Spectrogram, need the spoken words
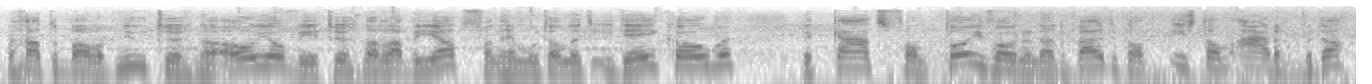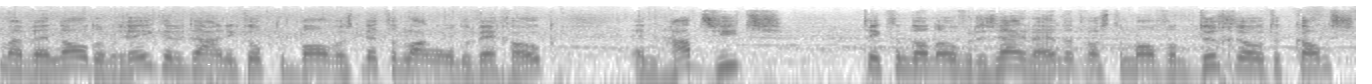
Dan gaat de bal opnieuw terug naar Ojo. Weer terug naar Labiat. Van hem moet dan het idee komen. De kaats van Toivonen naar de buitenkant is dan aardig bedacht. Maar Wijnaldum rekende daar niet op. De bal was net te lang onderweg ook. En Hadzic tikt hem dan over de zijlijn. Dat was de man van de grote kans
